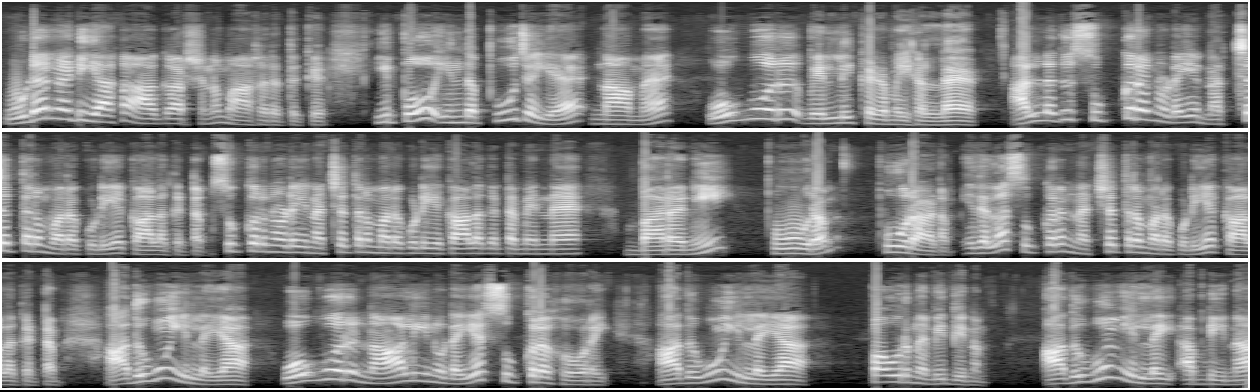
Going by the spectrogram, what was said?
உடனடியாக ஆகர்ஷணம் ஆகிறதுக்கு. இப்போ இந்த பூஜைய நாம ஒவ்வொரு வெள்ளிக்கிழமைகள்ல அல்லது சுக்கரனுடைய நட்சத்திரம் வரக்கூடிய காலகட்டம். சுக்கரனுடைய நட்சத்திரம் வரக்கூடிய காலகட்டம் என்ன? பரணி பூரம் பூராடம். இதெல்லாம் சுக்கரன் நட்சத்திரம் வரக்கூடிய காலகட்டம். அதுவும் இல்லையா? ஒவ்வொரு நாளினுடைய சுக்கரஹோரை அதுவும் இல்லையா? பௌர்ணமி தினம். அதுவும் இல்லை அப்படின்னா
